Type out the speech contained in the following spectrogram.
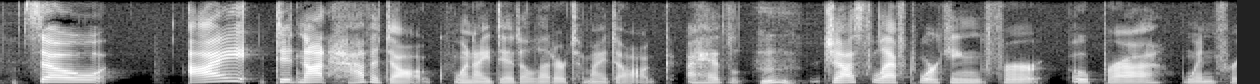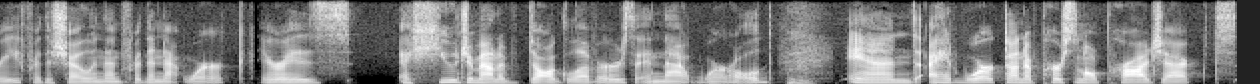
so I did not have a dog when I did a letter to my dog. I had hmm. just left working for Oprah Winfrey for the show and then for the network. There is a huge amount of dog lovers in that world. Hmm. And I had worked on a personal project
